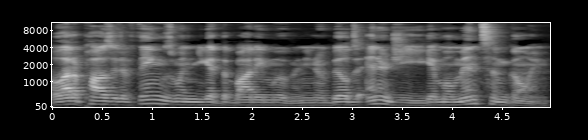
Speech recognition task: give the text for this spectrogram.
a lot of positive things when you get the body moving. You know, builds energy, you get momentum going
